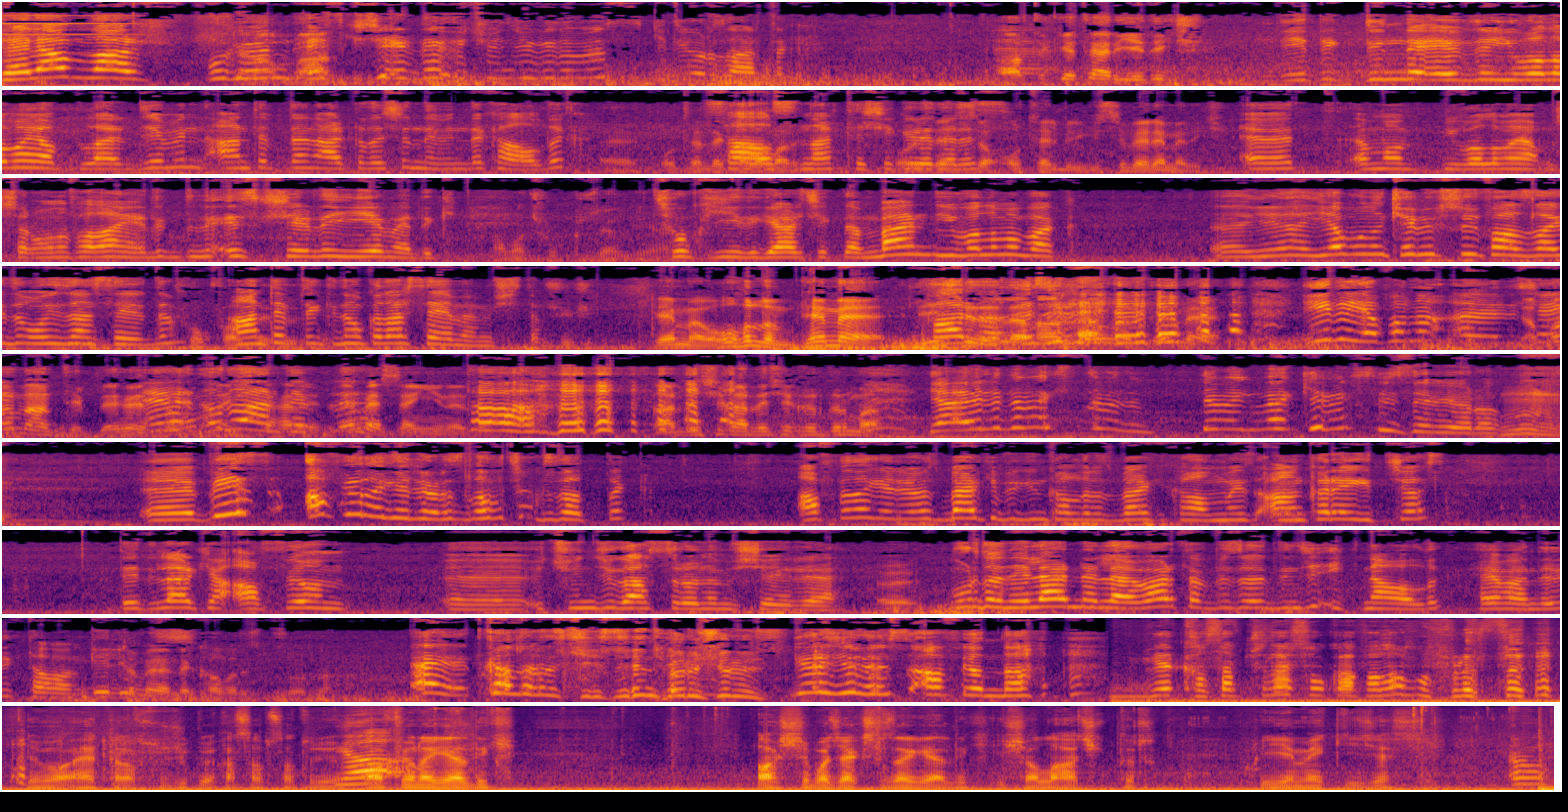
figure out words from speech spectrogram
Selamlar. Bugün Selamlar. Eskişehir'de üçüncü günümüz. Gidiyoruz artık. Artık yeter yedik. Yedik. Dün de evde yuvalama yaptılar. Cem'in Antep'ten arkadaşının evinde kaldık. Evet, otelde Sağ kalamadık. olsunlar, teşekkür o yüzden ederiz. size otel bilgisi veremedik. Evet ama yuvalama yapmışlar. Onu falan yedik. Dün Eskişehir'de yiyemedik. Ama çok güzeldi ya. Çok iyiydi gerçekten. Ben yuvalama bak. E, Ya, ya bunun kemik suyu fazlaydı o yüzden sevdim. Çok fazla Antep'tekini o kadar sevmemiştim. Çünkü deme oğlum deme. Pardon, lan, özür dilerim. İyi de yapana e, şey... Yapan Antepli evet. Evet, o da işte, Antepli. Hani, deme sen yine de. Tamam. Kardeşi kardeşi kırdırma. ya öyle demek istemedim. Demek ki ben kemik suyu seviyorum. Hmm. Ee, biz Afyon'a geliyoruz. Lafı çok uzattık. Afyon'a geliyoruz. Belki bir gün kalırız, belki kalmayız. Ankara'ya gideceğiz. Dediler ki Afyon e, üçüncü gastronomi şehri. Evet. Burada neler neler var. Tabii biz ödeyince ikna olduk. Hemen dedik tamam geliyoruz. Muhtemelen de kalırız biz orada. Evet kalırız kesin. Görüşürüz. Görüşürüz Afyon'da. Ya kasapçılar sokağı falan mı burası? Değil mi? Her taraf sucuk ve kasap satılıyor. Ya. Afyon'a geldik. Aşçı bacaksıza geldik. İnşallah açıktır. Bir yemek yiyeceğiz.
